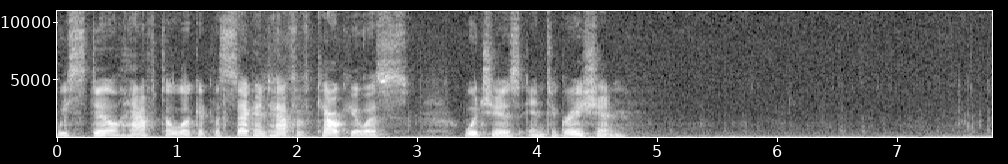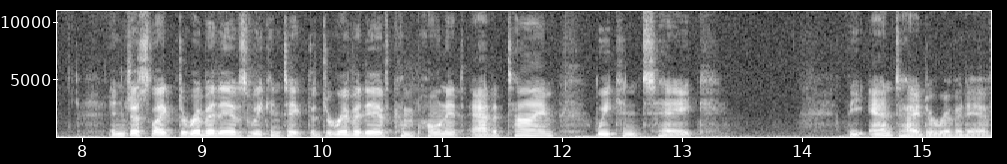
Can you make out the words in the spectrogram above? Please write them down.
We still have to look at the second half of calculus, which is integration. And just like derivatives, we can take the derivative component at a time. We can take the antiderivative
